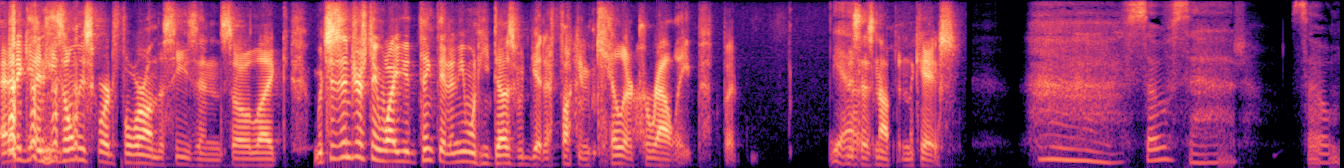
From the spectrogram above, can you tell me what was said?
and again, he's only scored four on the season, so like, which is interesting. Why you'd think that anyone he does would get a fucking killer corral leap, but yeah, this has not been the case. so sad. So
